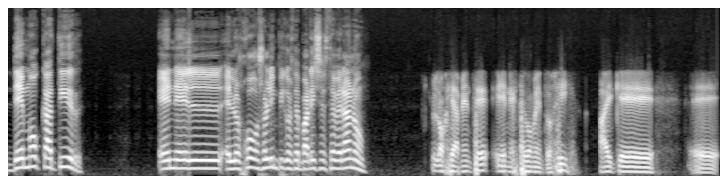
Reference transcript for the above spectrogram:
de Mokatir en, el, en los Juegos Olímpicos de París este verano? Lógicamente, en este momento sí. Hay que, eh,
